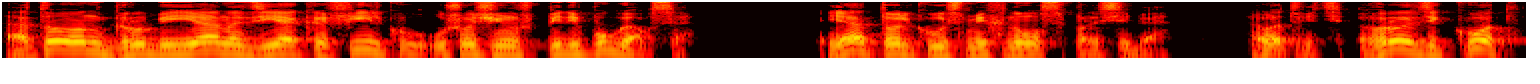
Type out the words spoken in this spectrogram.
а то он грубияна дьяка Фильку уж очень уж перепугался. Я только усмехнулся про себя. Вот ведь вроде кот,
